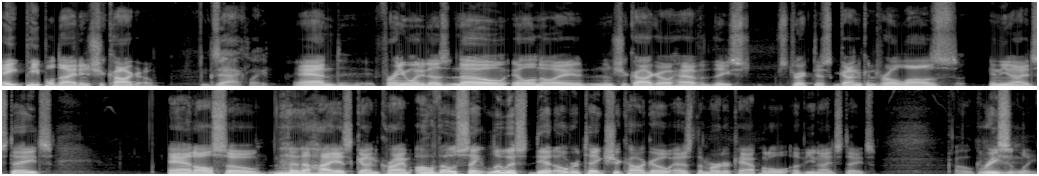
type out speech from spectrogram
eight people died in Chicago. Exactly. And for anyone who doesn't know, Illinois and Chicago have the strictest gun control laws in the United States and also the highest gun crime, although St. Louis did overtake Chicago as the murder capital of the United States Okay. recently.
